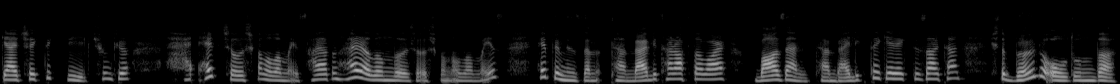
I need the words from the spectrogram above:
gerçeklik değil. Çünkü he- hep çalışkan olamayız. Hayatın her alanında da çalışkan olamayız. Hepimizde tembel bir taraf da var. Bazen tembellik de gerekli zaten. İşte böyle olduğunda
